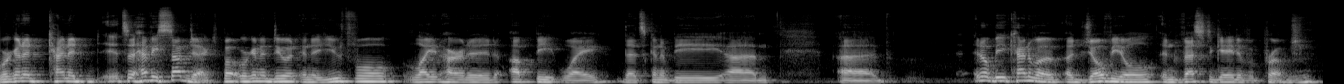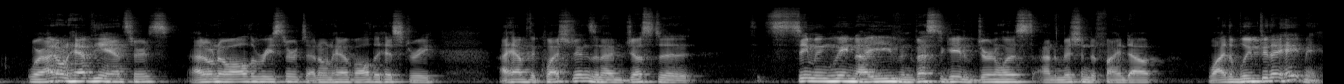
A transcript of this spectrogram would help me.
We're gonna kind of it's a heavy subject, but we're gonna do it in a youthful, lighthearted, upbeat way. That's gonna be um, uh, it'll be kind of a, a jovial, investigative approach, where I don't have the answers. I don't know all the research. I don't have all the history. I have the questions, and I'm just a seemingly naive investigative journalist on a mission to find out why the bleep do they hate me.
